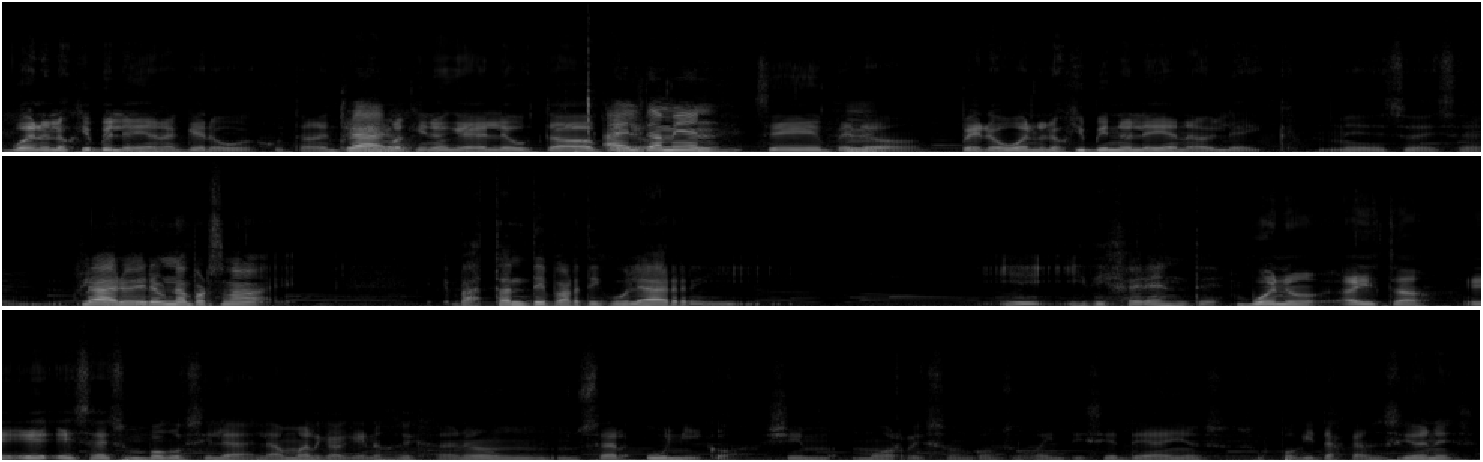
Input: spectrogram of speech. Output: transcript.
Bueno, los hippies leían a Kerouac, justamente. Claro. Me imagino que a él le gustaba. A él también. Mm. Sí, pero, pero bueno, los hippies no leían a Blake. Eso es. Claro, era una persona bastante particular y, y, y diferente. Bueno, ahí está. Eh, eh, esa es un poco sí la, la marca que nos deja, ¿no? Un, un ser único, Jim Morrison, con sus 27 años, sus poquitas canciones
